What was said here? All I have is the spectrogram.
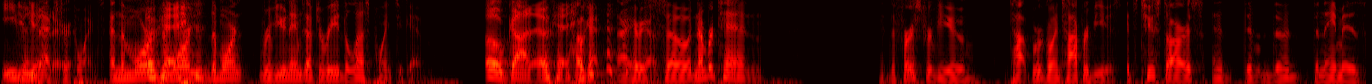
Even you get better. extra points. And the more Okay. the more the more review names I have to read, the less points you get. Oh, got it. Okay. Okay. All right, here we go. So number ten, the first review. Top. We're going top reviews. It's two stars, and it, the the the name is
